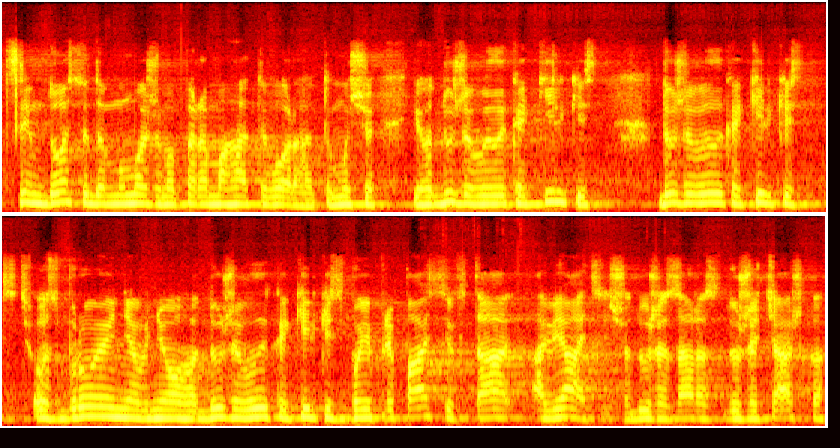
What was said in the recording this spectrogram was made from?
цим досвідом ми можемо перемагати ворога, тому що його дуже велика кількість, дуже велика кількість озброєння в нього, дуже велика кількість боєприпасів та авіації, що дуже зараз дуже тяжко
